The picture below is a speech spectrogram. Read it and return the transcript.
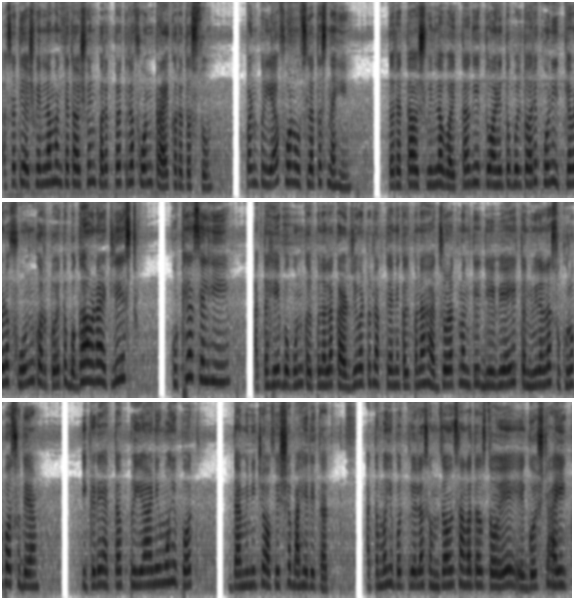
असं ती अश्विनला म्हणते तर अश्विन परत परत तिला फोन ट्राय करत असतो. पण प्रिया फोन उचलतच नाही. तर आता अश्विनला वैताग येतो आणि तो बोलतो अरे कोणी इतक्या वेळा फोन करतोय? तर बघा म्हणा ॲटलिस्ट कुठे असेल ही? आता हे बघून कल्पनाला काळजी वाटू लागते आणि कल्पना हात जोडत म्हणते देवी आई तन्वीलाना सुखरूप असू द्या. इकडे आता प्रिया आणि महिपत दामिनीच्या ऑफिसच्या बाहेर येतात. आता मोहिपत प्रियाला समजावून सांगत असतो ए एक गोष्ट ऐक.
